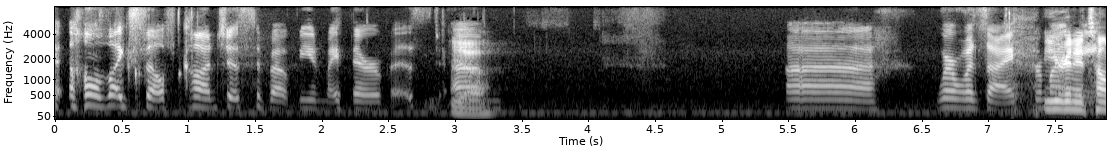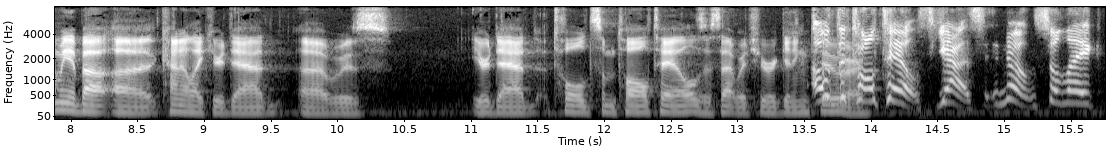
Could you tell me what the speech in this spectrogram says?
all like self conscious about being my therapist. Yeah. Um, uh, where was I? You're going to me. tell me about uh, kind of like your dad uh, was. Your dad told some tall tales. Is that what you were getting to? Oh, the or- tall tales. Yes. No. So like,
